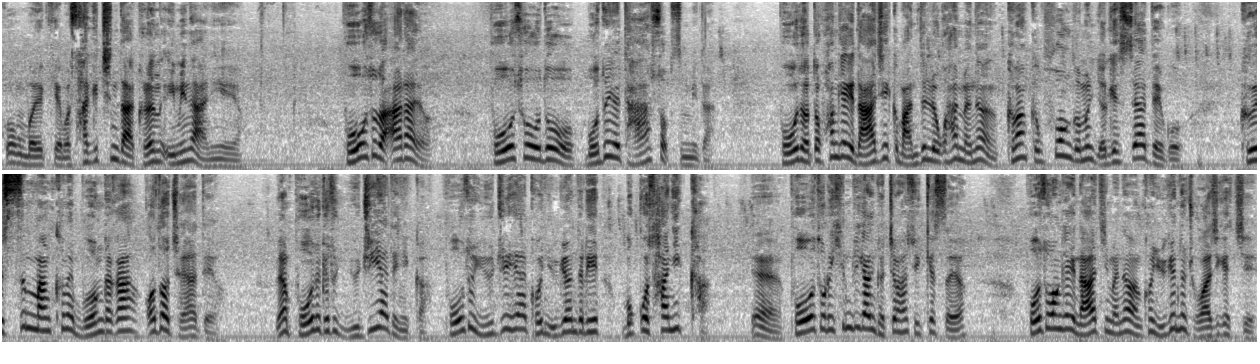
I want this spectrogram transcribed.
꼭 뭐 이렇게 뭐 사기친다 그런 의미는 아니에요. 보호소도 알아요. 보호소도 모든 일 다 할 수 없습니다. 보호소 어떤 환경이 나아지게끔 만들려고 하면은 그만큼 후원금을 여기에 써야 되고 그 쓴 만큼의 무언가가 얻어져야 돼요. 왜냐면 보호소 계속 유지해야 되니까. 보호소 유지해야 거기 유기견들이 먹고 사니까. 예, 보호소를 힘들게 하는 결정을 할 수 있겠어요? 보호소 환경이 나아지면은 그건 유기견도 좋아지겠지.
